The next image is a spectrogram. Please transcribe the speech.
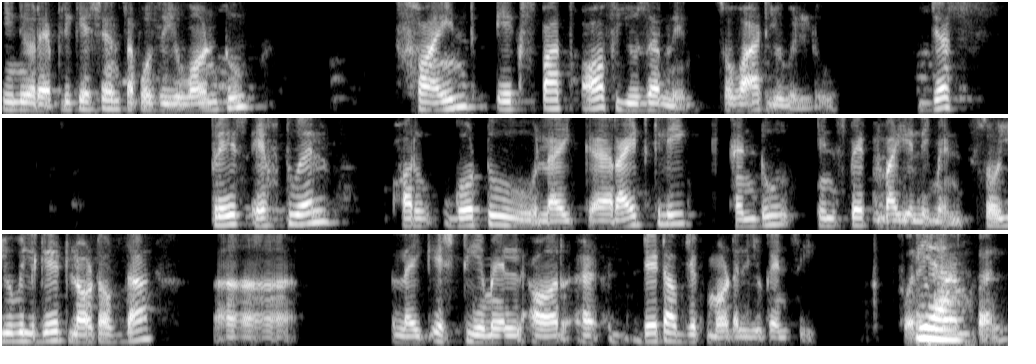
in your application, suppose you want to find XPath of username. So what you will do? Just press F12 or go to like uh, right click and do inspect by element. So you will get lot of the uh, like HTML or data object model you can see. For Yeah. example,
